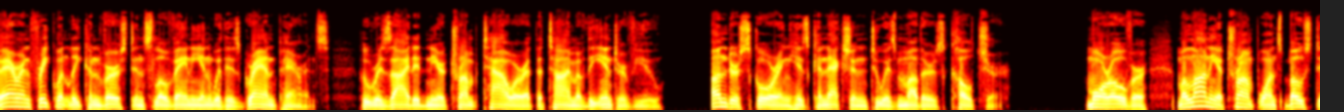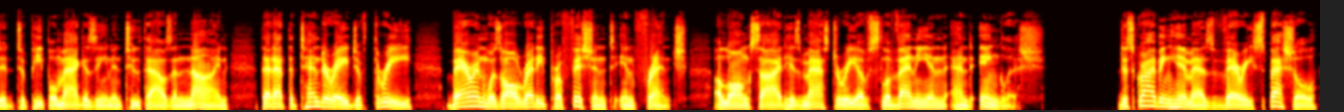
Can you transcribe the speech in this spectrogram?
Barron frequently conversed in Slovenian with his grandparents, who resided near Trump Tower at the time of the interview, underscoring his connection to his mother's culture. Moreover, Melania Trump once boasted to People magazine in 2009 that at the tender age of three, Barron was already proficient in French, alongside his mastery of Slovenian and English. Describing him as very special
